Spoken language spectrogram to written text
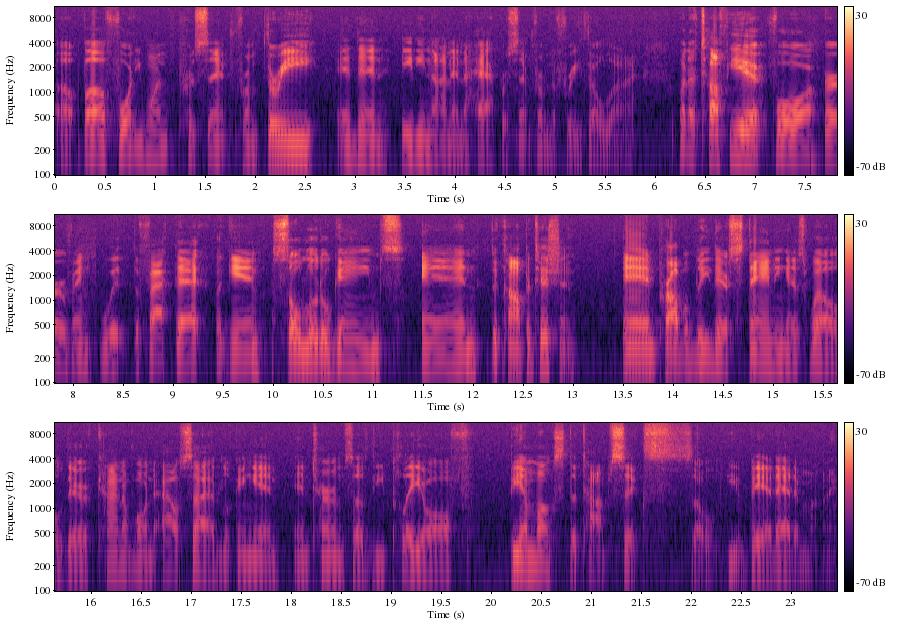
above 41% from 3, and then 89.5% from the free throw line. But a tough year for Irving with the fact that, again, so little games and the competition. And probably their standing as well. They're kind of on the outside looking in in terms of the playoff, be amongst the top six. So you bear that in mind.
